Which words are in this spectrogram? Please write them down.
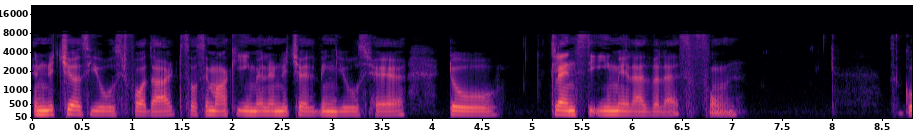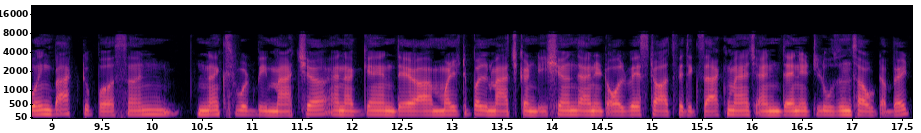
enrichers used for that. So Semarchy email enricher is being used here to cleanse the email as well as phone. So going back to person, next would be matcher. And again, there are multiple match conditions and it always starts with exact match and then it loosens out a bit.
